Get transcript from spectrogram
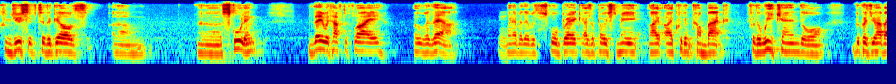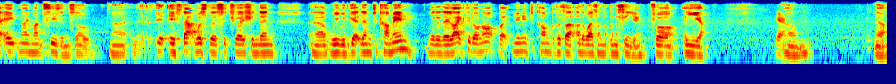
conducive to the girls' um, uh, schooling, they would have to fly over there mm. whenever there was a school break, as opposed to me, I, I couldn't come back for the weekend or because you have an eight nine month season. So uh, if that was the situation, then uh, we would get them to come in, whether they liked it or not. But you need to come because uh, otherwise I'm not going to see you for a year. Yeah. Um, yeah.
